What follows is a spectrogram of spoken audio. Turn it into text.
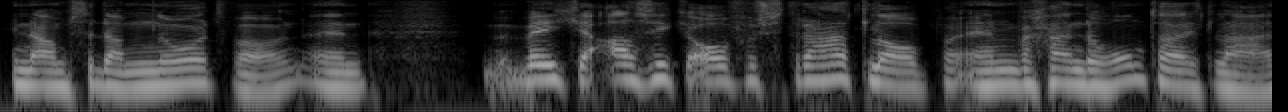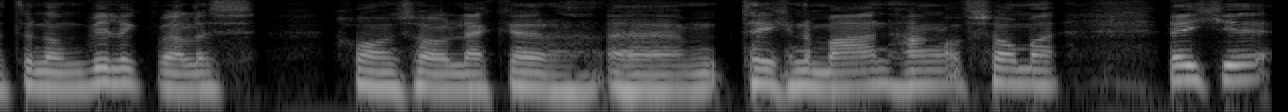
in Amsterdam-Noord woon. En weet je, als ik over straat loop en we gaan de hond uitlaten... dan wil ik wel eens gewoon zo lekker uh, tegen de maan hangen of zo. Maar weet je,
